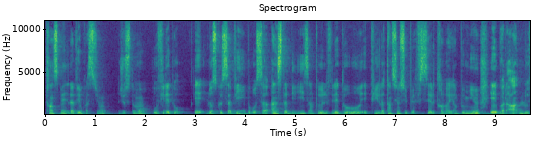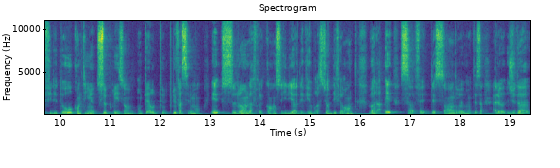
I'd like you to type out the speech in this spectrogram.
transmet la vibration justement au filet d'eau. Et lorsque ça vibre, ça instabilise un peu le filet d'eau, et puis la tension superficielle travaille un peu mieux, et voilà, le filet d'eau continue, se brise, on, on perd plus, plus facilement. Et selon la fréquence, il y a des vibrations différentes, voilà, et ça fait descendre, monter ça. Alors, je dois...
